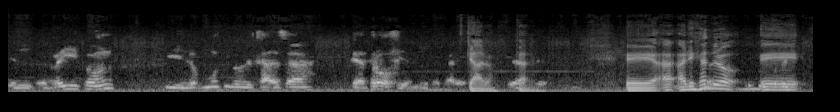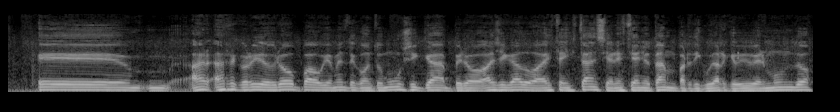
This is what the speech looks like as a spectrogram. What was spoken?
el, el, reggaetón y los músicos de salsa se atrofian. Claro, claro. Eh, Alejandro, eh, eh, has recorrido Europa, obviamente, con tu música, pero has llegado a esta instancia en este año tan particular que vive el mundo.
